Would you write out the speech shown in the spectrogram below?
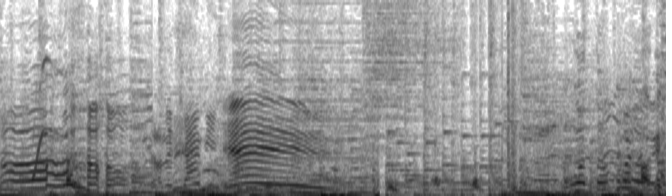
Oh. I'm a champion. Hey! The?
